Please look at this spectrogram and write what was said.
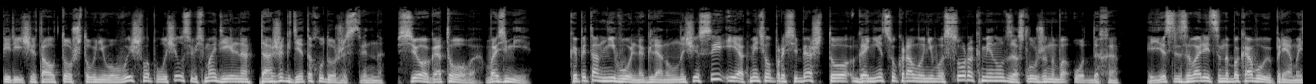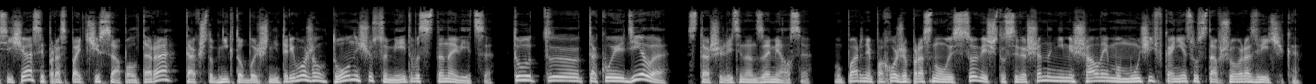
перечитал то, что у него вышло, получилось весьма дельно, даже где-то художественно. «Все, готово, возьми». Капитан невольно глянул на часы и отметил про себя, что гонец украл у него 40 минут заслуженного отдыха. Если завалиться на боковую прямо сейчас и проспать часа полтора, так, чтобы никто больше не тревожил, то он еще сумеет восстановиться. Тут э, такое дело, старший лейтенант замялся. У парня, похоже, проснулась совесть, что совершенно не мешало ему мучить в конец уставшего разведчика.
